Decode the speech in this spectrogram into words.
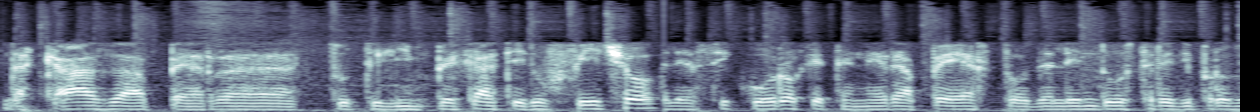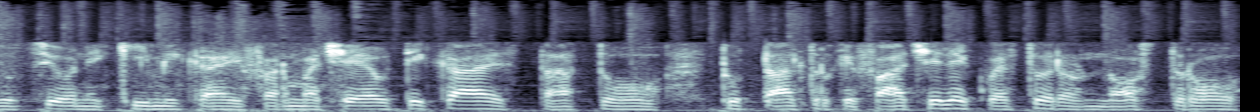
da casa per eh, tutti gli impiegati d'ufficio, le assicuro che tenere aperto delle industrie di produzione chimica e farmaceutica è stato tutt'altro che facile. Questo era un nostro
